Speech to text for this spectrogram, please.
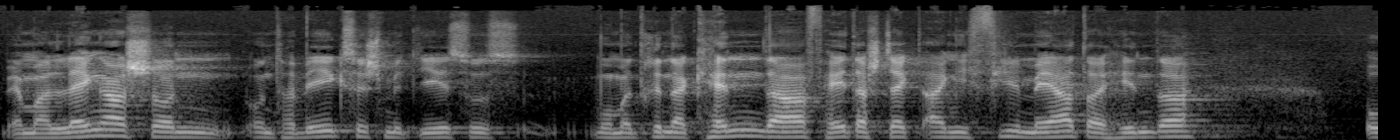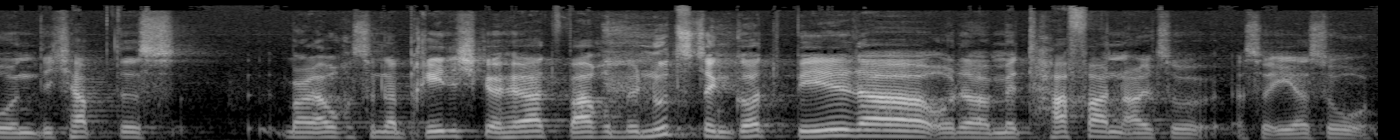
wenn man länger schon unterwegs ist mit Jesus, wo man drin erkennen darf, hey, da steckt eigentlich viel mehr dahinter. Und ich habe das mal auch so in einer Predigt gehört, warum benutzt denn Gott Bilder oder Metaphern, also, also eher so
